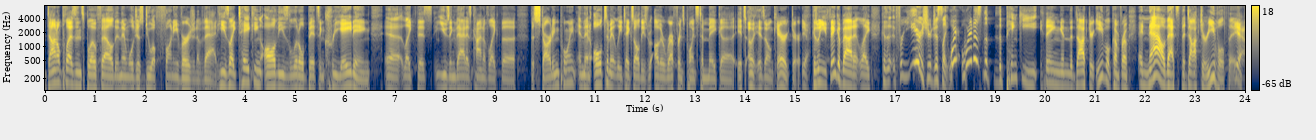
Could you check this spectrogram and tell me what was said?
Donald Pleasence, Blofeld, and then we'll just do a funny version of that. He's like taking all these little bits and creating uh, like this, using that as kind of like the the starting point, and then ultimately takes all these other reference points to make uh its uh, his own character. Yeah. Because when you think about it, like, because for years you're just like, where where does the the pinky thing and the Doctor Evil come from? And now that's the Doctor Evil thing. Yeah.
